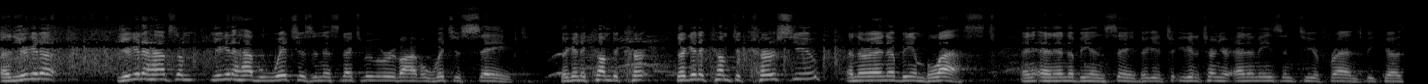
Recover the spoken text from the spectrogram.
And you're going to, you're going to have some, you're going to have witches in this next move of revival, witches saved. They're going to come to, cur- they're going to come to curse you and they're going to end up being blessed and, and end up being saved. Gonna t- you're going to turn your enemies into your friends because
